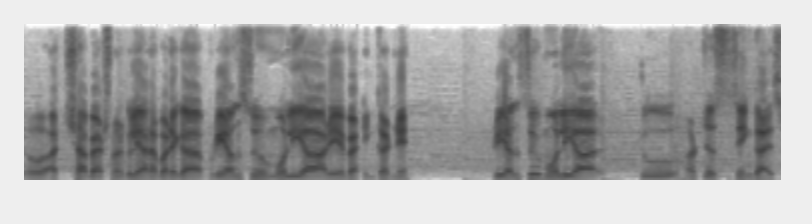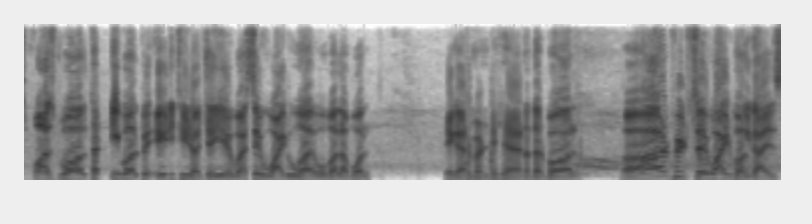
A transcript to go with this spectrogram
तो अच्छा बैट्समैन को ले आना पड़ेगा। प्रियंशु मोलिया आ रही है बैटिंग करने। Priyanshu Moliya to Harjas Singh guys first ball 30 ball पे 83 रन चाहिए। वैसे वाइड हुआ है वो वाला बॉल एक एडवांटेज है अनदर बॉल और फिर से वाइड बॉल गाइस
